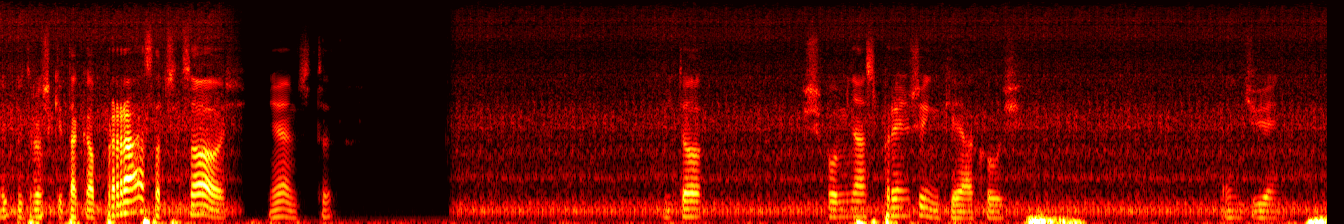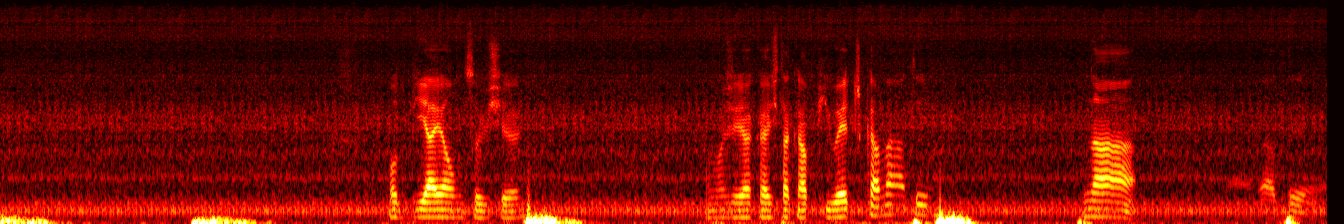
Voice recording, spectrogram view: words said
Jakby troszkę taka prasa czy coś. Nie wiem co to. Mi to przypomina sprężynkę jakąś. Ten dźwięk. Odbijającą się. Może jakaś taka piłeczka na tym? Na... Na tym...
